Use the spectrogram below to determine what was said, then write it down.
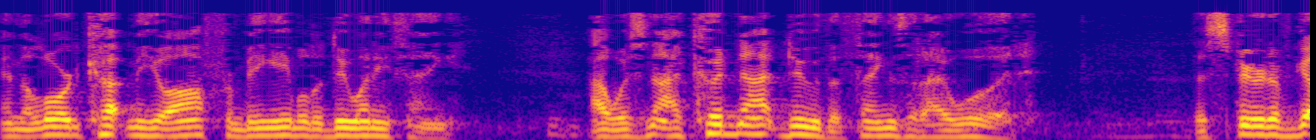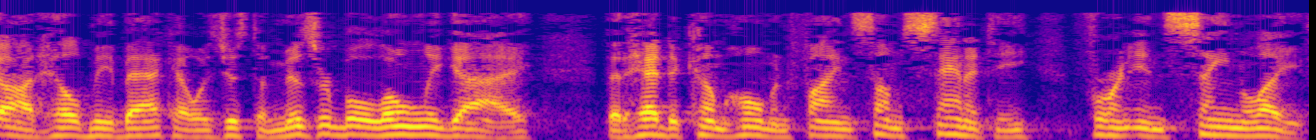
and the Lord cut me off from being able to do anything. I was not, I could not do the things that I would. The Spirit of God held me back. I was just a miserable, lonely guy that had to come home and find some sanity for an insane life.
